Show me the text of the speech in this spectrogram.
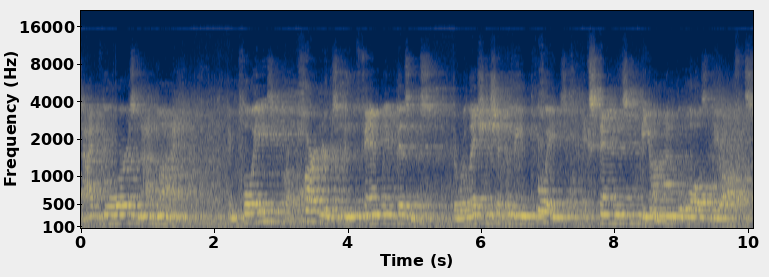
not yours, not mine. Employees are partners in the family business. The relationship with the employees extends beyond the walls of the office.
